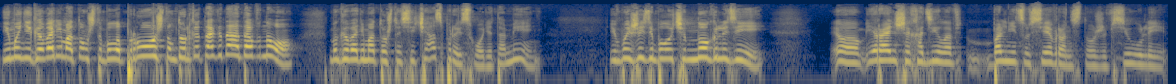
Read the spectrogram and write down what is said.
И мы не говорим о том, что было в прошлом, только тогда, давно. Мы говорим о том, что сейчас происходит. Аминь. И в моей жизни было очень много людей. Э, я раньше ходила в больницу Северанс тоже в Сеуле.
